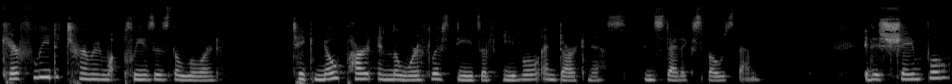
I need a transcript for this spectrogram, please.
Carefully determine what pleases the Lord. Take no part in the worthless deeds of evil and darkness, instead, expose them. It is shameful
